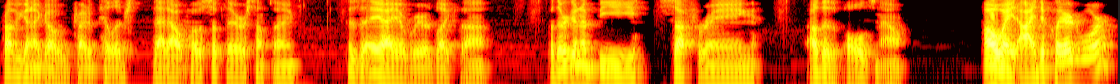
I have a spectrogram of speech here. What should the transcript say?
Probably gonna go try to pillage that outpost up there or something. Because the AI are weird like that. But they're gonna be suffering... Oh, they're the Poles now. Oh wait, I declared war?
